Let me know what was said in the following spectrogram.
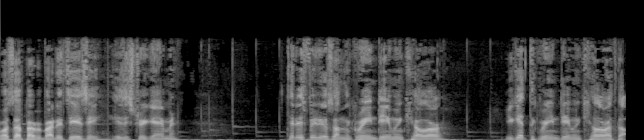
What's up everybody, it's Easy, Easy Street Gaming. Today's video is on the Green Demon Killer. You get the Green Demon Killer at the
